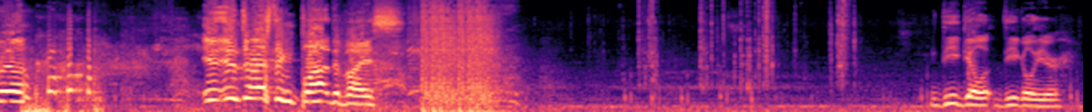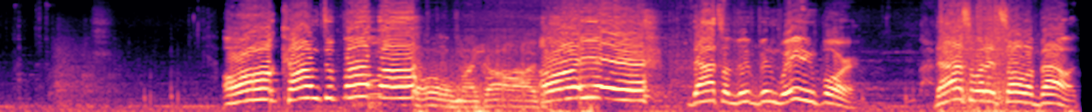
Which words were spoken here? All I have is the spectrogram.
Bruh. I- interesting plot device. Deagle, Deagle here. Oh, come to Papa! Oh my god. Oh yeah! That's what we've been waiting for. That's what it's all about.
